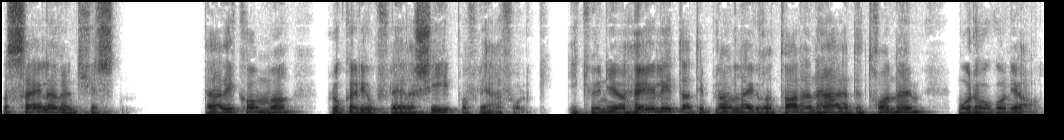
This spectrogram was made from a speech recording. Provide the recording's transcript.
og seiler rundt kysten. Der de kommer, plukker de opp flere skip og flere folk. De kunngjør høylytt at de planlegger å ta den hæren til Trondheim mot Håkon Jarl.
